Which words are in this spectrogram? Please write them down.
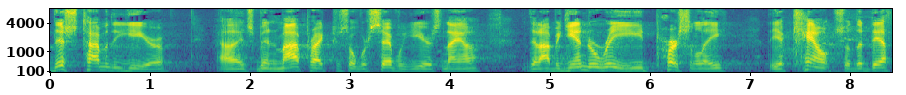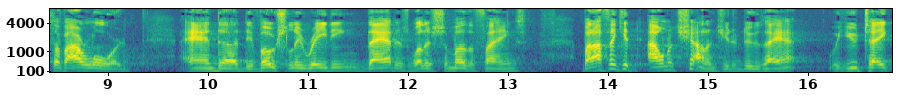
This time of the year, uh, it's been my practice over several years now that I begin to read personally the accounts of the death of our Lord and uh, devotionally reading that as well as some other things. But I think it, I want to challenge you to do that. Will you take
